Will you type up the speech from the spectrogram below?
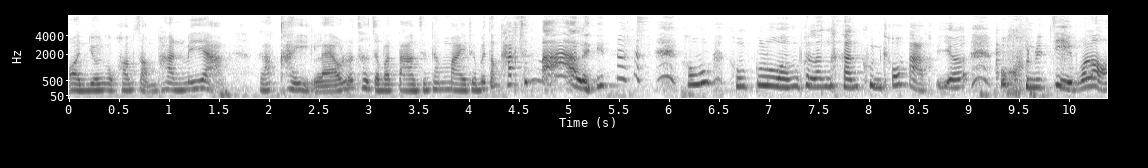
อ่อนโยนกับความสัมพันธ์ไม่อยากรักใครอีกแล้ว แล้วเธอจะมาตามฉันทำไม เธอไม่ต้องทักฉันมาอะไรอย่าเลยเขาเขากลัวพลังงานคุณเข้าหาเขาเยอะ พวกคุณไปจีบเขาหรอ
